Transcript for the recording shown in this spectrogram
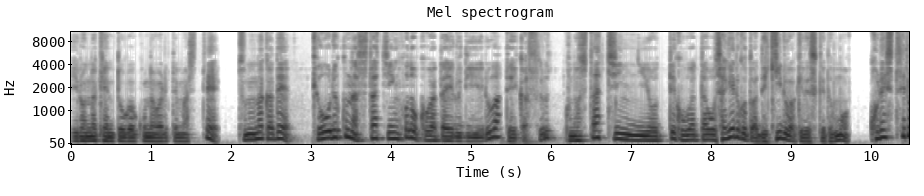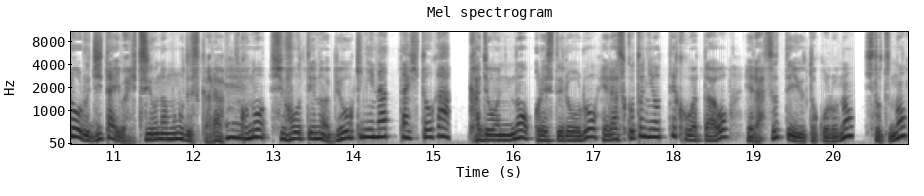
いろんな検討が行われてまして、その中で強力なスタチンほど小型 LDL は低下する。このスタチンによって小型を下げることはできるわけですけども、コレステロール自体は必要なものですから、えー、この手法っていうのは病気になった人が過剰のコレステロールを減らすことによって小型を減らすっていうところの一つの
